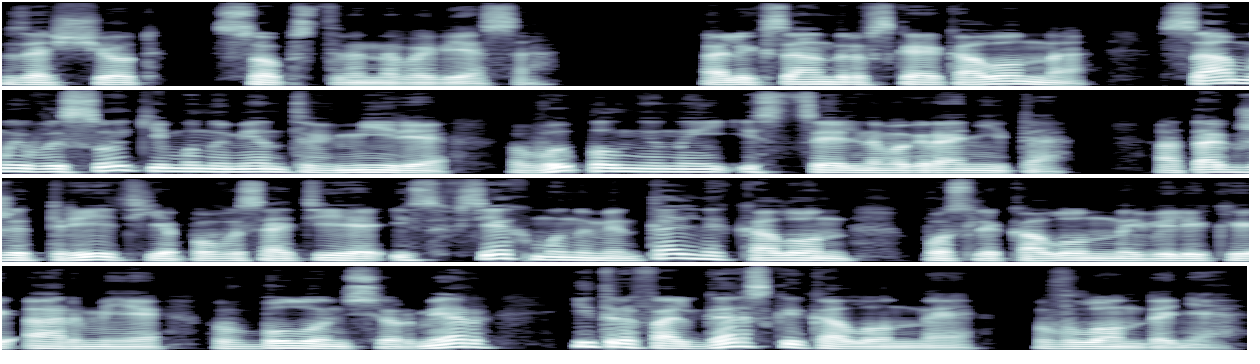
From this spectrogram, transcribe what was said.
за счет собственного веса. Александровская колонна — самый высокий монумент в мире, выполненный из цельного гранита а также третья по высоте из всех монументальных колонн после колонны Великой Армии в Булонь-Сюрмер и Трафальгарской колонны в Лондоне.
